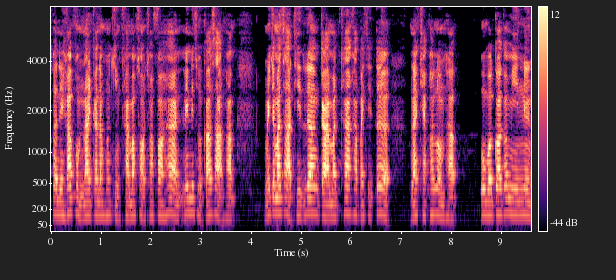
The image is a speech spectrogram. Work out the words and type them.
สวัสดีครับ ผมนายการนำพลกิ่งคาบับสองชอฟอห้าเล่นที่ศูนย์เก้าสามครับวันนี้จะมาสาธิตเรื่องการวัดค่าคาปาซิเตอร์ และแคปพัดลมครับ อุปกรณ์ก็มีหนึ่ง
